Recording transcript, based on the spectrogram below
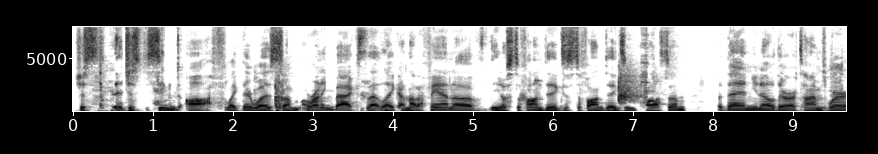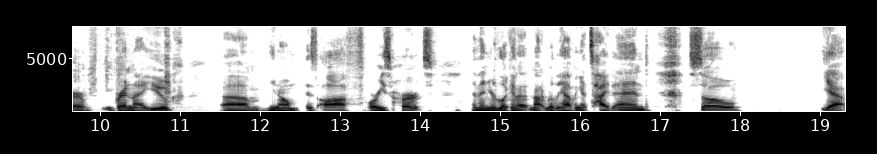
just it just seemed off. Like there was some running backs that like I'm not a fan of. You know, Stefon Diggs is Stefon Diggs and awesome. But then you know there are times where Brandon Aiyuk, um, you know, is off or he's hurt and then you're looking at not really having a tight end. So, yeah,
